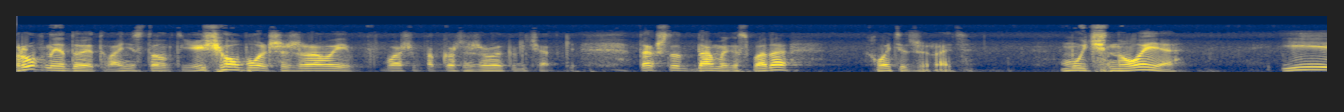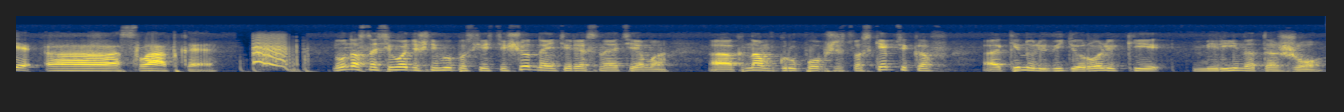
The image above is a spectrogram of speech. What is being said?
крупные до этого, они станут еще больше жировые в вашей подкожной жировой клетчатке. Так что, дамы и господа, хватит жрать. Мучное и э, сладкое. Ну, у нас на сегодняшний выпуск есть еще одна интересная тема. А, к нам в группу общества скептиков а, кинули видеоролики Мирина Дажо.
